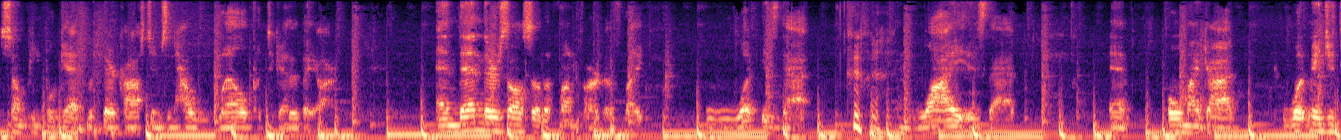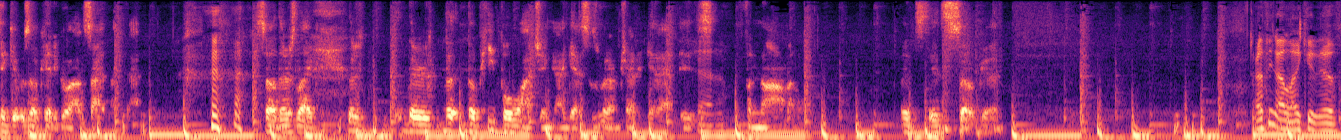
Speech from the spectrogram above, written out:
some people get with their costumes and how well put together they are. And then there's also the fun part of like what is that? And why is that? And oh my god what made you think it was okay to go outside like that so there's like there's there's the, the people watching i guess is what i'm trying to get at is Yeah. phenomenal it's it's so good I think I like it if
